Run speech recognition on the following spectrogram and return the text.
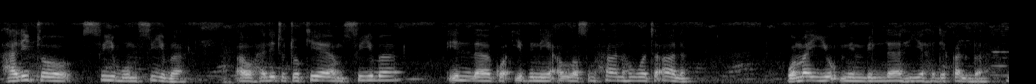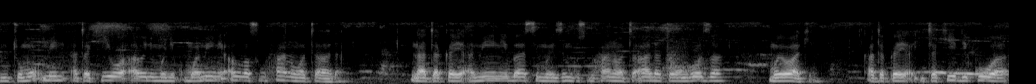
Halito sibu msiba au halitotokea msiba illa kwa idhni ya Allah subhanahu wa ta'ala waman yu'min billahi yahdi qalba mtu mu'min atakiwa awe ni mwenye kumwamini Allah subhanahu wa ta'ala na atakayeamini basi Mwenyezi Mungu subhanahu wa ta'ala ataongoza moyo wake atakayeitakidi kuwa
